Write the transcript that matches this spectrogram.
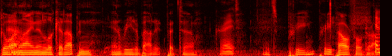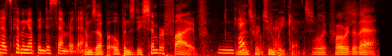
go Yeah. online and look it up and, and read about it, but uh, Great. It's a pretty pretty powerful drama. and that's coming up in December then. Comes up, opens December 5, Okay. runs for two weekends. We'll look forward to that.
